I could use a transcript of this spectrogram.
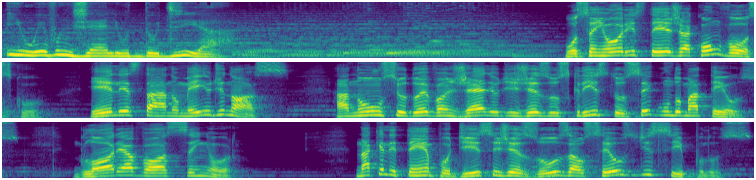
e o Evangelho do Dia. O Senhor esteja convosco, Ele está no meio de nós. Anúncio do Evangelho de Jesus Cristo segundo Mateus. Glória a vós, Senhor. Naquele tempo disse Jesus aos seus discípulos:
